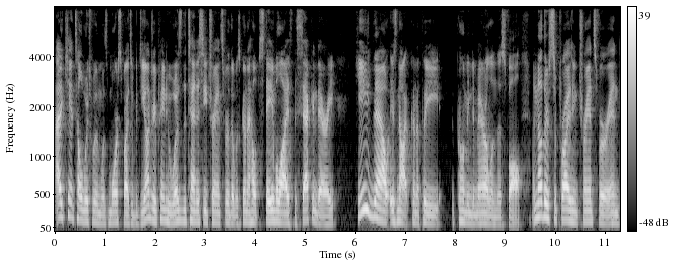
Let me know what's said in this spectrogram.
I can't tell which one was more surprising, but DeAndre Payne, who was the Tennessee transfer that was going to help stabilize the secondary, he now is not going to be coming to Maryland this fall. Another surprising transfer, and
